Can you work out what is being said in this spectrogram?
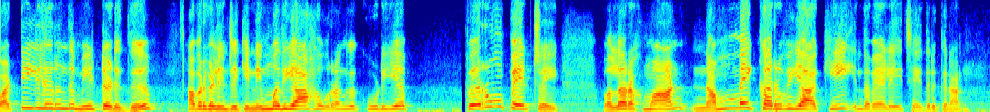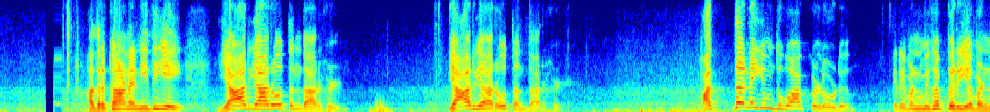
வட்டியிலிருந்து மீட்டெடுத்து அவர்கள் இன்றைக்கு நிம்மதியாக உறங்கக்கூடிய பெரும் பேற்றை வல்ல ரஹ்மான் நம்மை கருவியாக்கி இந்த வேலையை செய்திருக்கிறான். அதற்கான நிதியை யார் யாரோ தந்தார்கள்? யார் யாரோ தந்தார்கள்? அத்தனையும் துவாக்களோடு இறைவன் மிகப்பெரியவன்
